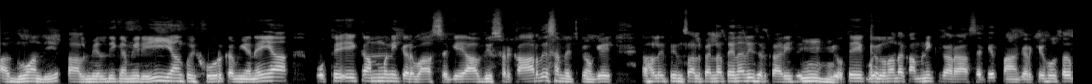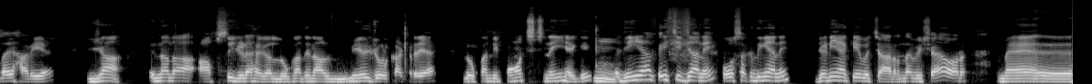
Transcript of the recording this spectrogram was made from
ਆਗੂਆਂ ਦੀ ਤਾਲਮੇਲ ਦੀ ਕਮੀ ਰਹੀ ਜਾਂ ਕੋਈ ਹੋਰ ਕਮੀਆਂ ਨੇ ਜਾਂ ਉੱਥੇ ਇਹ ਕੰਮ ਨਹੀਂ ਕਰਵਾ ਸਕੇ ਆਪਦੀ ਸਰਕਾਰ ਦੇ ਸਮੇਂ 'ਚ? ਕਿਉਂਕਿ ਹਲੇ 3 ਸਾਲ ਪਹਿਲਾਂ ਤਾਂ ਇਹਨਾਂ ਦੀ ਸਰਕਾਰੀ ਸੀ ਉੱਥੇ ਕੋਈ ਉਹਨਾਂ ਦਾ ਕੰਮ ਨਹੀਂ ਕਰਾ ਸਕੇ ਤਾਂ ਕਰਕੇ ਹੋ ਸਕਦਾ ਇਹ ਹਾਰੇ ਹੈ। ਜਾਂ ਇਹਨਾਂ ਦਾ ਆਪਸੀ ਜਿਹੜਾ ਹੈਗਾ ਲੋਕਾਂ ਦੇ ਨਾਲ ਮੇਲ ਜੋਲ ਘਟ ਰਿਹਾ ਲੋਕਾਂ ਦੀ ਪਹੁੰਚ 'ਚ ਨਹੀਂ ਹੈਗੇ। ਅਜਿਹੀਆਂ ਕਈ ਚੀਜ਼ਾਂ ਨੇ ਹੋ ਸਕਦੀਆਂ ਨੇ ਜਿਹੜੀਆਂ ਕਿ ਵਿਚਾਰਨ ਦਾ ਵਿਸ਼ਾ ਹੈ। ਔਰ ਮੈਂ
